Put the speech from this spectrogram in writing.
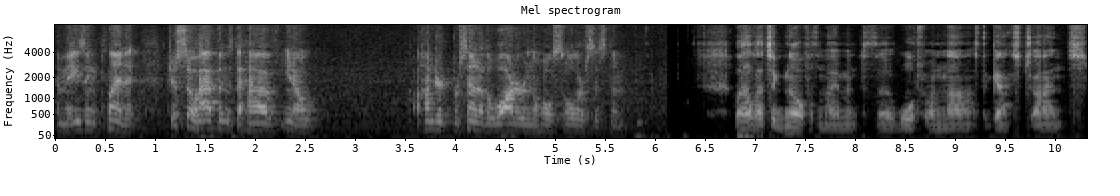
amazing planet, just so happens to have, you know, 100% of the water in the whole solar system. Well, let's ignore for the moment the water on Mars, the gas giants.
